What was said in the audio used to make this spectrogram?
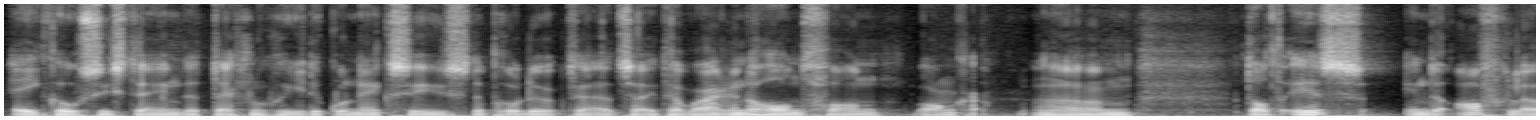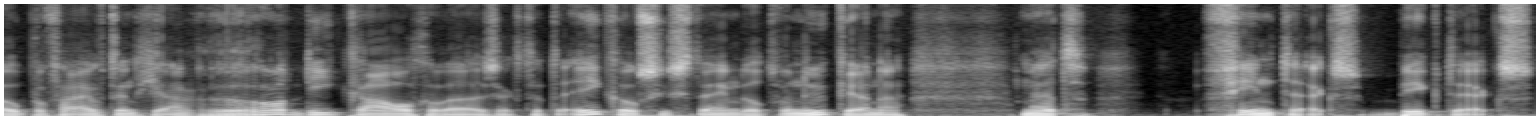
ecosysteem, de technologie, de connecties, de producten, et cetera, waren in de hand van banken. Ehm, dat is in de afgelopen 25 jaar radicaal gewijzigd. Het ecosysteem dat we nu kennen met fintechs, big techs,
